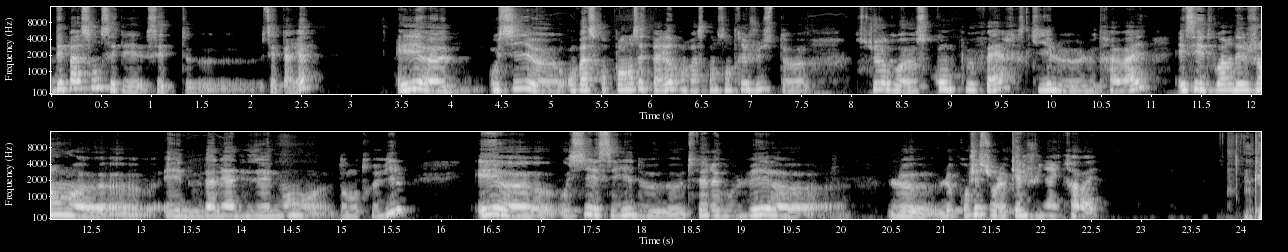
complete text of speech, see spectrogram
dépassons cette cette cette période. Et aussi on va se, pendant cette période on va se concentrer juste sur euh, ce qu'on peut faire, ce qui est le, travail, essayer de voir des gens euh, et d'aller à des événements euh, dans notre ville, et aussi essayer de, faire évoluer le, projet sur lequel Julien y travaille. Ok.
